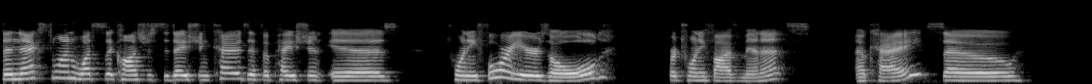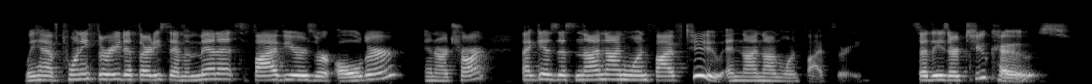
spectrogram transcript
The next one, what's the conscious sedation codes if a patient is 24 years old for 25 minutes? Okay, so we have 23 to 37 minutes, five years or older in our chart. That gives us 99152 and 99153. So these are two codes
